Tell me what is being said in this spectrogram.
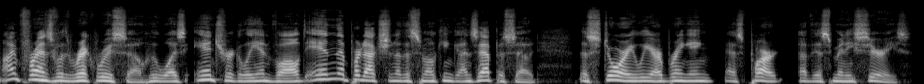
I'm friends with Rick Russo, who was integrally involved in the production of the Smoking Guns episode the story we are bringing as part of this mini series,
